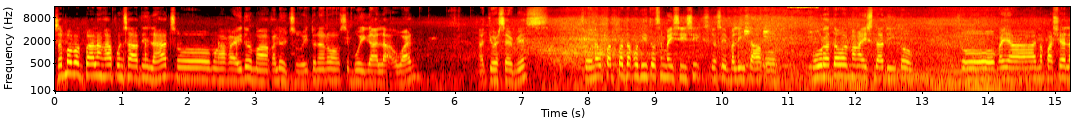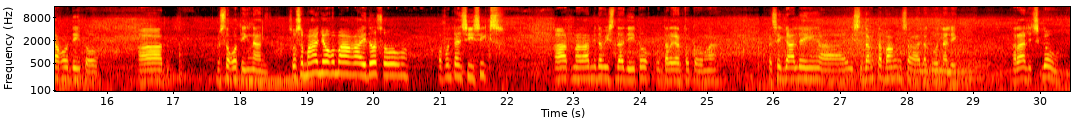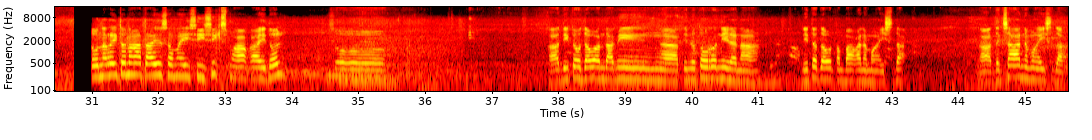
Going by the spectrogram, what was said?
Isang mapagpalang hapon sa atin lahat. So mga ka-idol, mga kalod. So ito na naman si Boy Gala 1 at your service. So napadpad ako dito sa may C6 kasi balita ako. Mura daw ang mga isda dito. So kaya napasyal ako dito. At gusto ko tingnan. So samahan nyo ako mga ka-idol. So papuntang C6. At marami daw isda dito kung talagang totoo nga. Kasi galing ah, isdang tabang sa Laguna Lake. Tara, let's go. So, narito na nga tayo sa may C6, mga ka-idol. So, ah, dito daw ang daming ah, tinuturo nila na dito daw tambakan ng mga isda. Ah, dagsaan ng mga isda.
